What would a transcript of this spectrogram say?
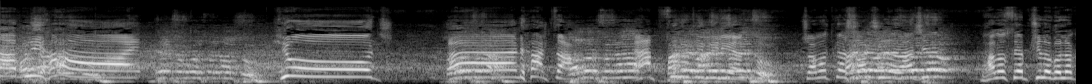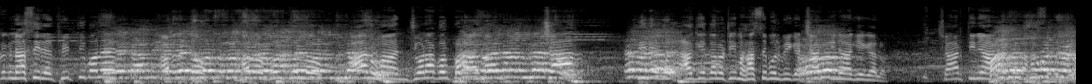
lovely high. যে সমস্ত দর্শক। হিউজ চমৎকার শট ছিল রাজের। ভালো সেভ ছিল গোলরক্ষক নাসিরের। ফিরতি বলে আপাতত ভালো গোল করল আরমান জোড়া গোল করল আরমান চার তিনে আগে গেল টিম হাসিবুল ব্রিগেড চার তিনে আগে গেল। চার তিনে আগে গেল।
